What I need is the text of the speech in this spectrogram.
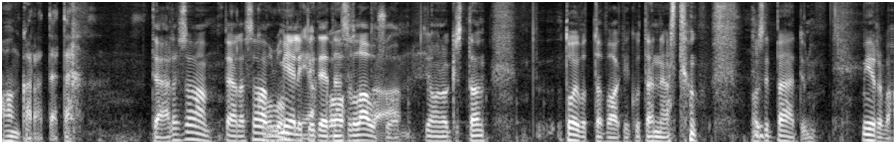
ankara tätä Täällä saa, täällä saa mielipiteitänsä lausua. Joo, oikeastaan toivottavaakin, kun tänne asti on, on sitten päätynyt. Mirva,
